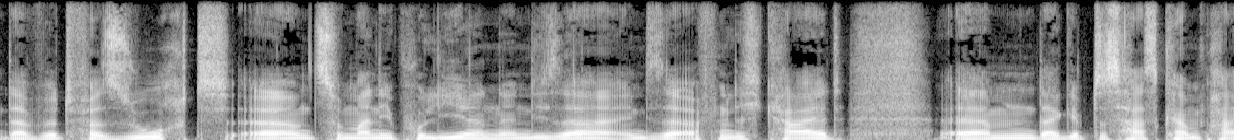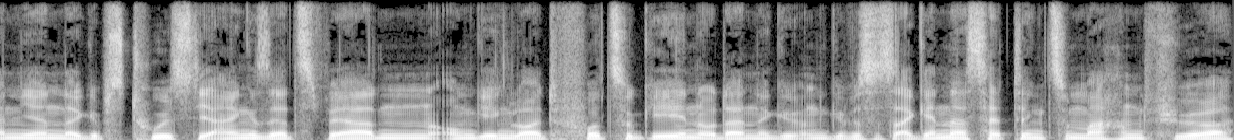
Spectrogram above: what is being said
da wird versucht äh, zu manipulieren in dieser, in dieser Öffentlichkeit. Ähm, da gibt es Hasskampagnen, da gibt es Tools, die eingesetzt werden, um gegen Leute vorzugehen gehen oder eine, ein gewisses Agenda-Setting zu machen für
